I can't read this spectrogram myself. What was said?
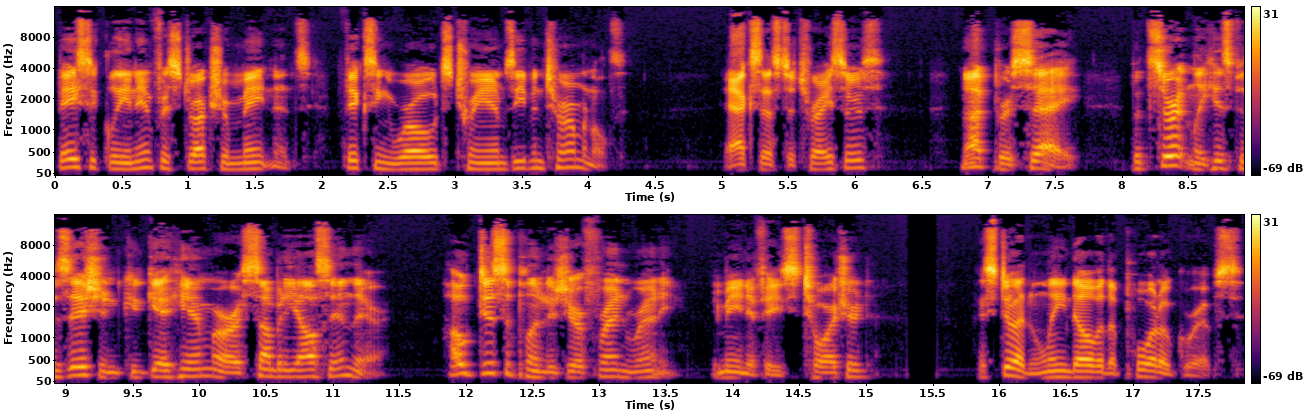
basically an infrastructure maintenance, fixing roads, trams, even terminals. Access to tracers? Not per se, but certainly his position could get him or somebody else in there. How disciplined is your friend Rennie? You mean if he's tortured? I stood and leaned over the portal grips.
